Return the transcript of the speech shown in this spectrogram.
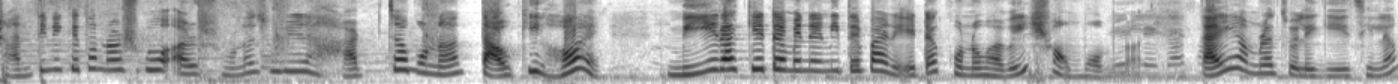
শান্তিনিকেতন আসব আর সোনাঝুরির হাট যাব না, তাও কি হয়? মেয়েরা কি এটা মেনে নিতে পারে, এটা কোনোভাবেই সম্ভব নয়। তাই আমরা চলে গিয়েছিলাম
